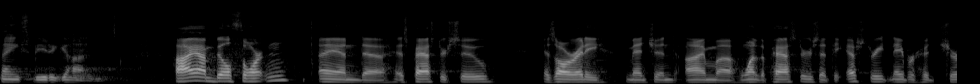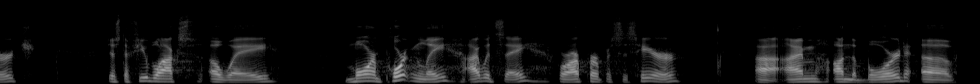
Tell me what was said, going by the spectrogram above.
Thanks be to God. Hi, I'm Bill Thornton, and uh, as Pastor Sue has already mentioned, I'm uh, one of the pastors at the F Street Neighborhood Church, just a few blocks away. More importantly, I would say, for our purposes here, uh, I'm on the board of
